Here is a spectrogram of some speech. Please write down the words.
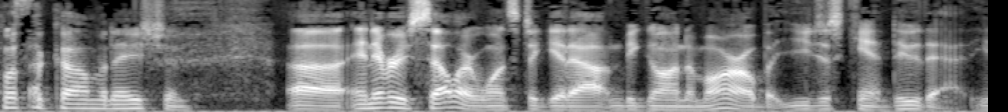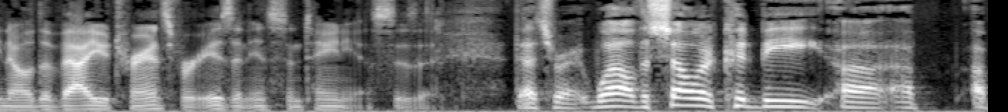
What's the combination? Uh, and every seller wants to get out and be gone tomorrow, but you just can't do that. You know, the value transfer isn't instantaneous, is it? That's right. Well, the seller could be uh, a, a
